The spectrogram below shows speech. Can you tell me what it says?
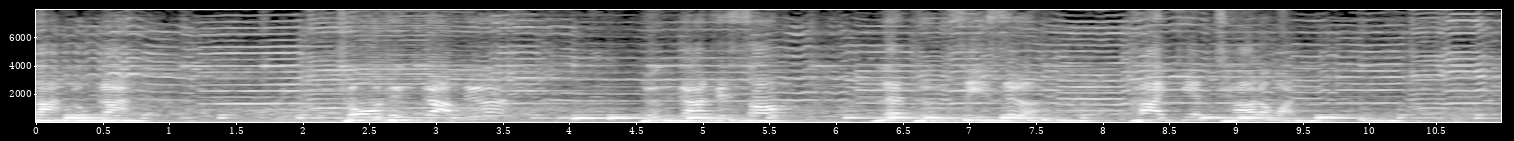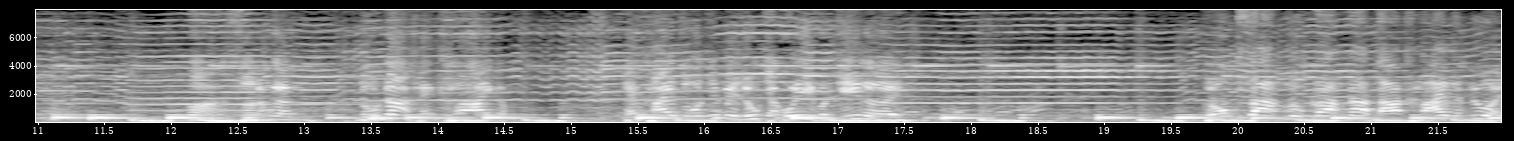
สร้างรูปร่าง โชว์ถึงกล้ามเนื้อ ถึงการฟิตซ้อมและถึงสีเสื้อค่ายเกียรติชาละวัน่าส่วนน้ำเงินดูหน้าคล้ายๆกับคล้ายๆตัวที่ไม่ลุกจากเก้าอี้เมื่อกี้เลยโครงสร้างรูปร่างหน้าตาคล้ายกันด้วย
